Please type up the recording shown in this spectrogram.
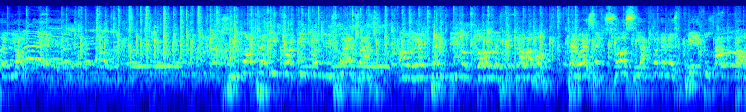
de Dios. Si yo predico aquí con mis fuerzas, habré perdido todo este trabajo. Con el Espíritu Santo.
